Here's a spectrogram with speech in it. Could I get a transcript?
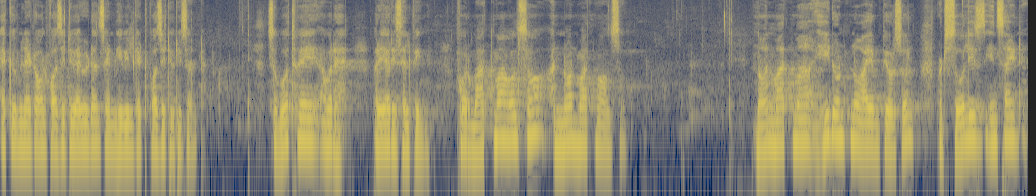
accumulate all positive evidence and he will get positive result. So both way our prayer is helping for Mahatma also and non-Mahatma also. Non-Mahatma, he don't know I am pure soul, but soul is inside,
